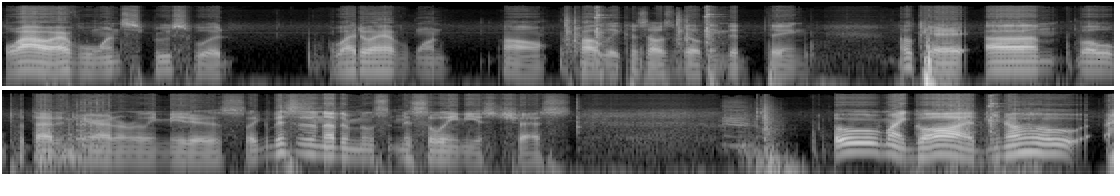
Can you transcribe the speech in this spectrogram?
wow, I have one spruce wood. Why do I have one? Oh, probably because I was building the thing. Okay, um, well, we'll put that in here. I don't really need it. It's like, this is another mis miscellaneous chest. Oh my god, you know...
